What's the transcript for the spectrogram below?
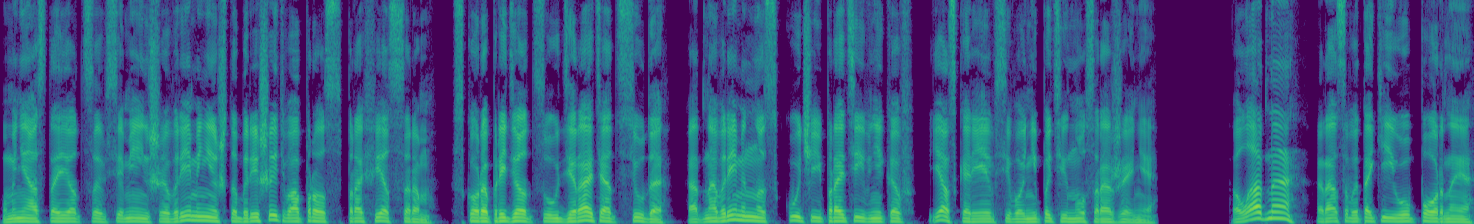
У меня остается все меньше времени, чтобы решить вопрос с профессором. Скоро придется удирать отсюда. Одновременно с кучей противников я, скорее всего, не потяну сражение. Ладно, раз вы такие упорные,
